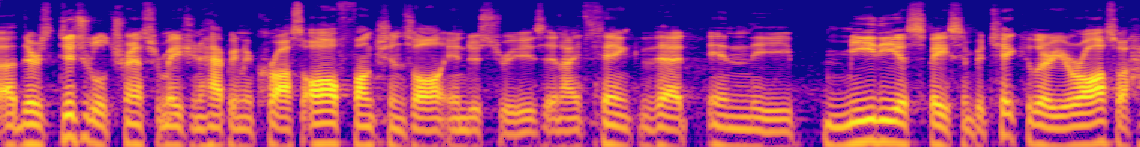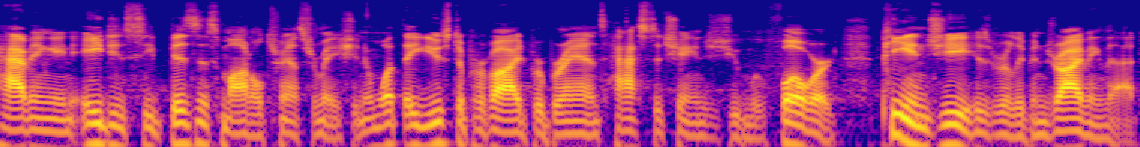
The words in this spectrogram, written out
uh, there's digital transformation happening across all functions, all industries, and I think that in the media space in particular, you're also having an agency business model transformation, and what they used to provide for brands has to change as you move forward. P&G has really been driving that.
